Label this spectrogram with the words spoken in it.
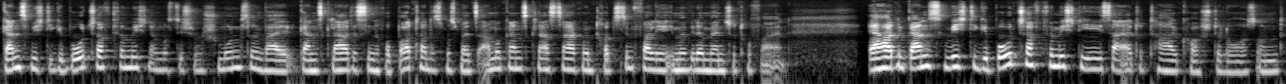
ganz wichtige Botschaft für mich. Da musste ich schon schmunzeln, weil ganz klar, das sind Roboter, das muss man jetzt auch mal ganz klar sagen. Und trotzdem fallen hier immer wieder Menschen drauf ein. Er hat eine ganz wichtige Botschaft für mich, die sei er total kostenlos. Und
